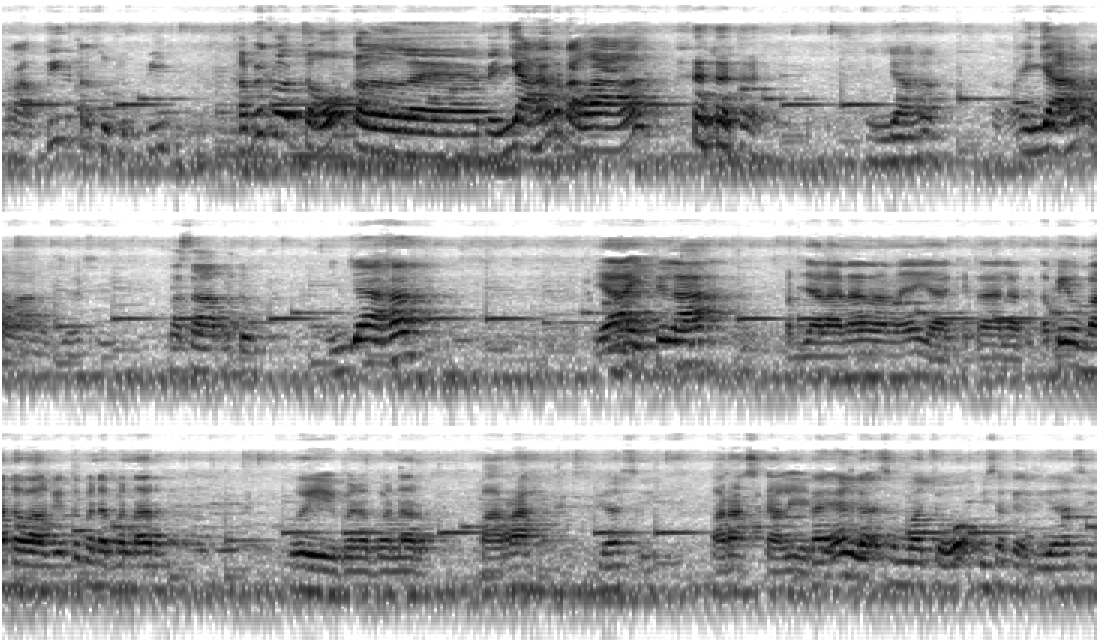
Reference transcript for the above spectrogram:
rapi tertutupi tapi kalau cowok kele penjah apa tawa Iya. penjah apa tawa Iya sih. bahasa beduk Iya. ya itulah perjalanan namanya ya kita lihat tapi pada waktu itu benar-benar wih benar-benar parah Iya sih. parah sekali Kayaknya nggak semua cowok bisa kayak dia sih.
